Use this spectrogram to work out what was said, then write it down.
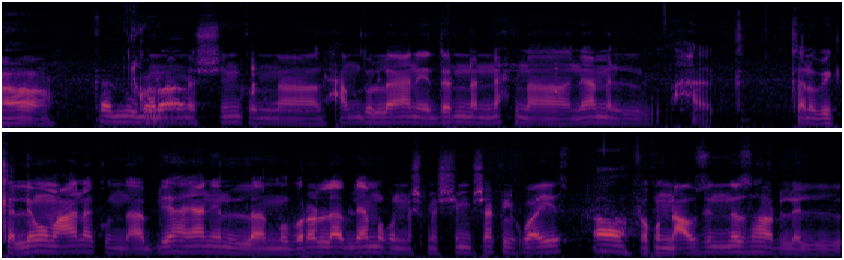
آه كان كنا مباراة ماشيين كنا الحمد لله يعني قدرنا إن إحنا نعمل حاجة. كانوا بيتكلموا معانا كنا قبليها يعني المباراة اللي قبلها ما كناش ماشيين بشكل كويس آه فكنا عاوزين نظهر لل...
